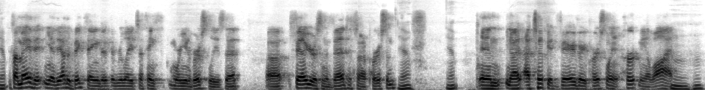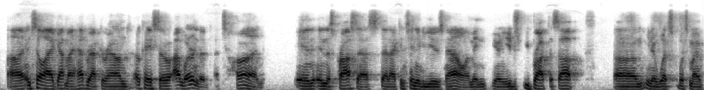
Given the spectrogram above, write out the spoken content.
yep. if I may, that you know the other big thing that, that relates, I think, more universally is that uh, failure is an event; it's not a person. Yeah. Yep and you know I, I, took it very very personally. It hurt me a lot mm-hmm. uh, until i got my head wrapped around okay so i learned a, a, ton in in this process that i continue to use now. I mean you know you just you brought this up um, you know what's what's my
